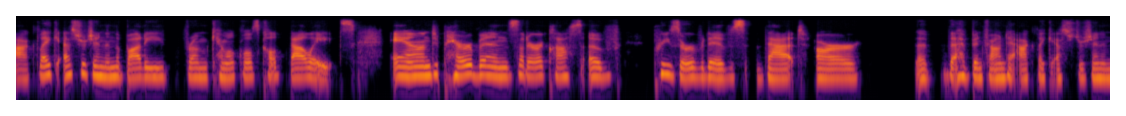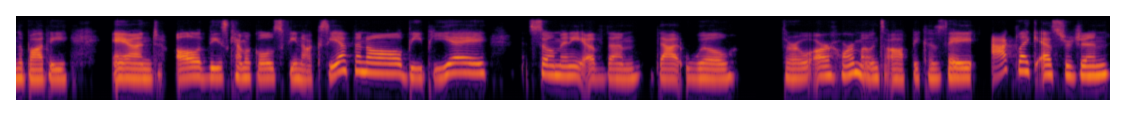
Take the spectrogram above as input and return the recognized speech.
act like estrogen in the body from chemicals called phthalates and parabens that are a class of preservatives that are that, have been found to act like estrogen in the body and all of these chemicals phenoxyethanol bpa so many of them that will throw our hormones off because they act like estrogen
